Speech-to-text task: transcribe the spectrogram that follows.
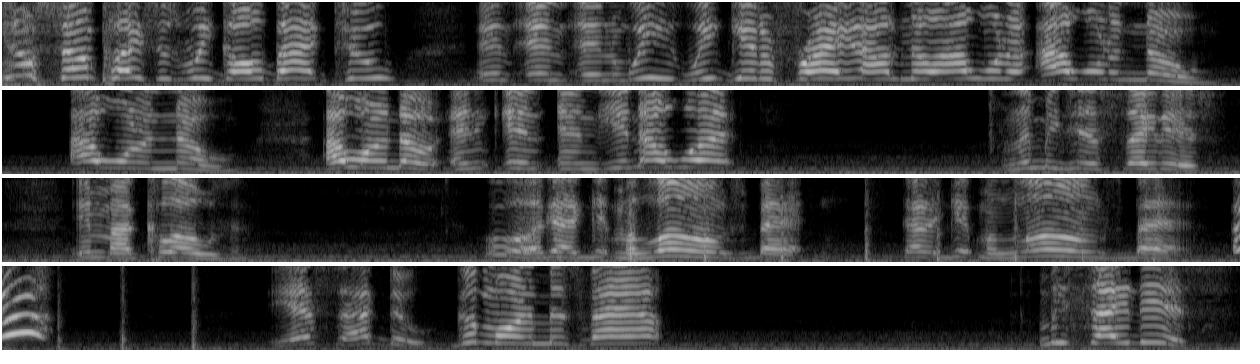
You know, some places we go back to and, and, and we, we get afraid. I know I wanna I wanna know. I wanna know. I wanna know. And and and you know what? Let me just say this in my closing. Oh, I gotta get my lungs back. Gotta get my lungs back. Ah! Yes, I do. Good morning, Miss Val. Let me say this.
